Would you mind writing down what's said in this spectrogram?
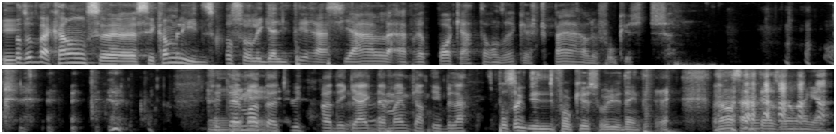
Les photos de vacances, euh, c'est comme les discours sur l'égalité raciale. Après 3-4, on dirait que je perds le focus. C'est Mais- tellement touché de faire des gags de même quand t'es blanc. C'est pour ça que j'ai dit focus au lieu d'intérêt. Non, ça m'intéresse vraiment, gars.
